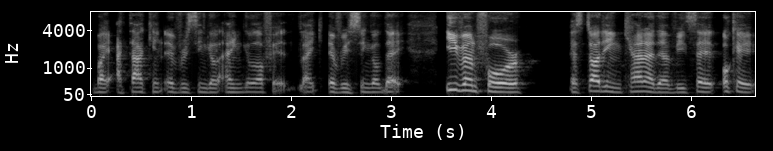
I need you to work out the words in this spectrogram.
by attacking every single angle of it like every single day. Even for a study in canada we said okay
